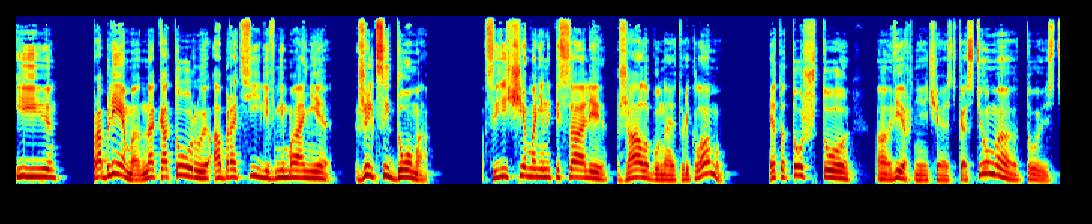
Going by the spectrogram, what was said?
И проблема, на которую обратили внимание жильцы дома, в связи с чем они написали жалобу на эту рекламу, это то, что верхняя часть костюма, то есть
